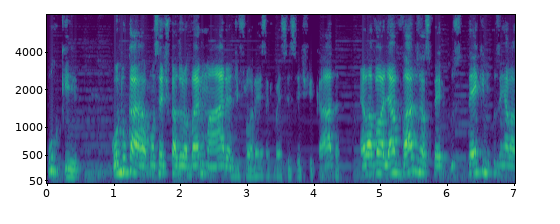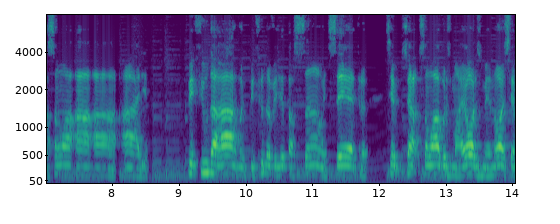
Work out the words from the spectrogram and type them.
Por quê? Quando uma certificadora vai numa área de floresta que vai ser certificada, ela vai olhar vários aspectos técnicos em relação à área. Perfil da árvore, perfil da vegetação, etc se, se são árvores maiores, menores, se é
